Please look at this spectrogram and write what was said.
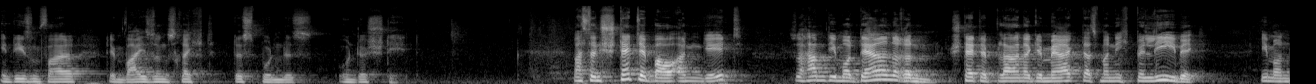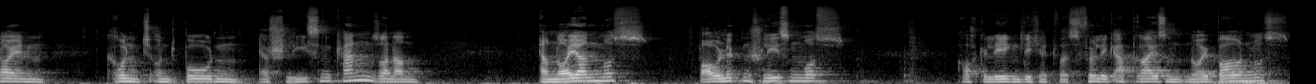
in diesem Fall dem Weisungsrecht des Bundes untersteht. Was den Städtebau angeht, so haben die moderneren Städteplaner gemerkt, dass man nicht beliebig immer neuen Grund und Boden erschließen kann, sondern erneuern muss, Baulücken schließen muss, auch gelegentlich etwas völlig abreißen und neu bauen muss.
